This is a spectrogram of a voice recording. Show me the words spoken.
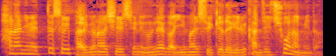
하나님의 뜻을 발견하실 수 있는 은혜가 임할 수 있게 되기를 간절히 축원합니다.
